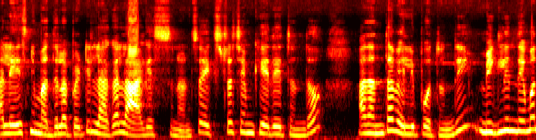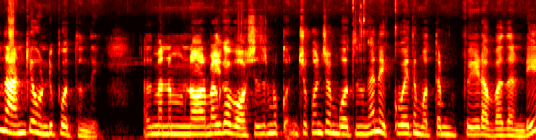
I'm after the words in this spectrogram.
ఆ లేస్ని మధ్యలో పెట్టి ఇలాగా లాగేస్తున్నాను. సో ఎక్స్ట్రా చెమ్కి ఏదైతే ఉందో అదంతా వెళ్ళిపోతుంది. మిగిలిందేమో దానికే ఉండిపోతుంది. అది మనం నార్మల్గా వాష్ చేసినప్పుడు కొంచెం కొంచెం పోతుంది కానీ ఎక్కువైతే మొత్తం ఫేడ్ అవ్వదండి.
